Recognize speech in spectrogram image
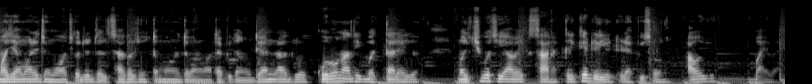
મજા મારે જો મોજ કરજો, જલસા કરજો. તમારું તમારા માતા પિતાનું ધ્યાન રાખજો. કોરોનાથી બચતા રહેજો. મળશું પછી આવે એક સારા ક્રિકેટ રિલેટેડ એપિસોડ આવજો. Bye bye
